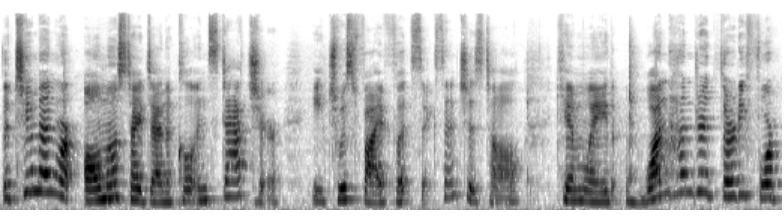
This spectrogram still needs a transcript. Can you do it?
The two men were almost identical in stature. Each was five foot six inches tall. Kim weighed 134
